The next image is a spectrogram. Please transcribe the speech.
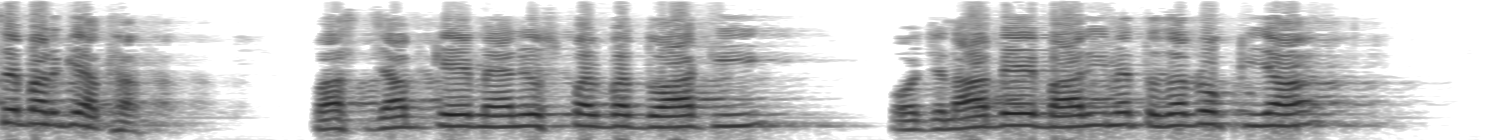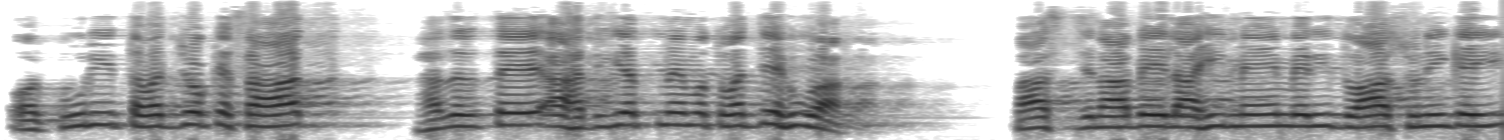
سے بڑھ گیا تھا۔ بس جبکہ میں نے اس پر بد دعا کی اور جناب باری میں تجرب کیا اور پوری توجہ کے ساتھ حضرت اہدیت میں متوجہ ہوا۔ پس جناب الہی میں میری دعا سنی گئی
